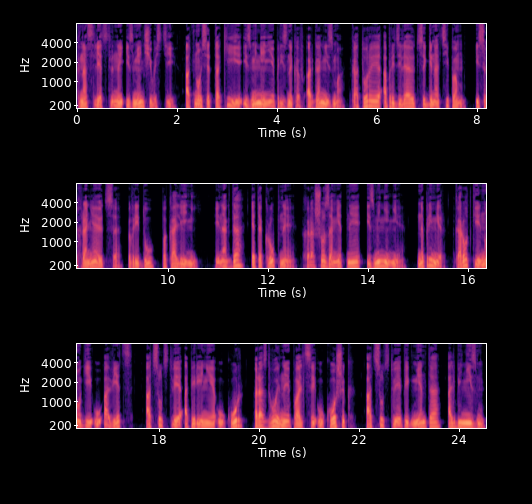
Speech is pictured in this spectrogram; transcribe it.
К наследственной изменчивости относят такие изменения признаков организма, которые определяются генотипом и сохраняются в ряду поколений. Иногда это крупные, хорошо заметные изменения. Например, короткие ноги у овец, отсутствие оперения у кур, раздвоенные пальцы у кошек, отсутствие пигмента, альбинизм,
